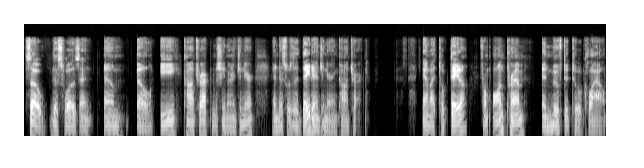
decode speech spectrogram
So this was an MLE contract, machine learning engineer, and this was a data engineering contract. And I took data from on-prem and moved it to a cloud.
